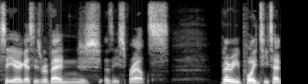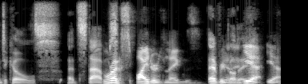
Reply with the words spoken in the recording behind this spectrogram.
CEO gets his revenge as he sprouts very pointy tentacles and stabs More like spider's legs. everybody. really. Yeah, yeah.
